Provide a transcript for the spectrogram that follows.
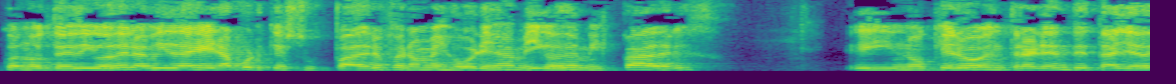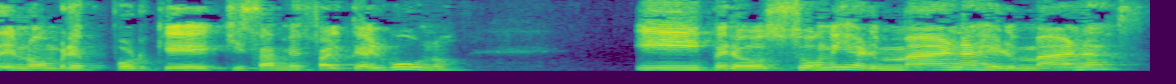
cuando te digo de la vida era porque sus padres fueron mejores amigos de mis padres. Y no quiero entrar en detalle de nombres porque quizás me falte alguno. Y, pero son mis hermanas, hermanas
